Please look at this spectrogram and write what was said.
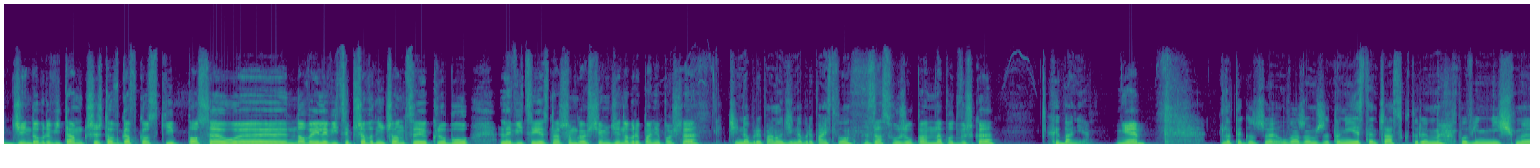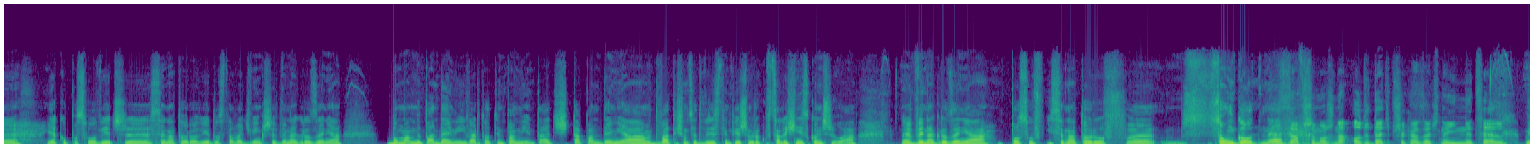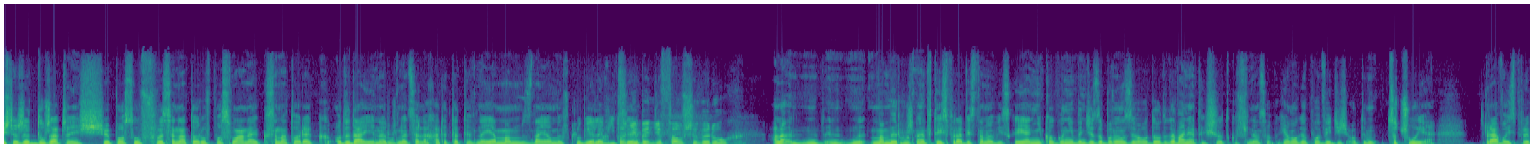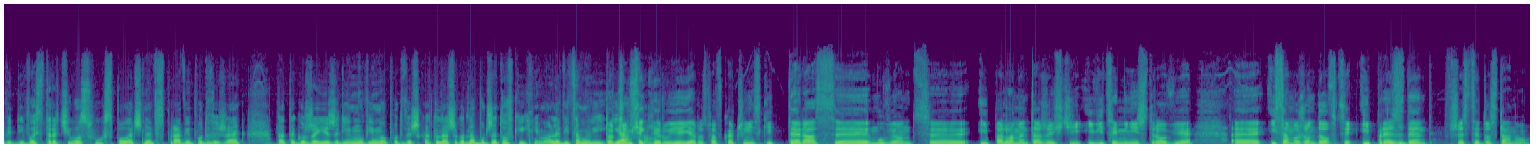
Dzień dobry, witam. Krzysztof Gawkowski, poseł e, Nowej Lewicy, przewodniczący klubu Lewicy jest naszym gościem. Dzień dobry, panie pośle. Dzień dobry panu, dzień dobry państwu. Zasłużył pan na podwyżkę? Chyba nie. Nie? Dlatego, że uważam, że to nie jest ten czas, w którym powinniśmy jako posłowie czy senatorowie dostawać większe wynagrodzenia, bo mamy pandemię i warto o tym pamiętać. Ta pandemia w 2021 roku wcale się nie skończyła. Wynagrodzenia posłów i senatorów e, są godne. Zawsze można oddać, przekazać na inny cel. Myślę, że duża część posłów, senatorów, posłanek, senatorek oddaje na różne cele charytatywne. Ja mam znajomych w klubie Lewicy. To nie będzie fałszywy ruch? Ale mamy różne w tej sprawie stanowiska. Ja nikogo nie będzie zobowiązywał do oddawania tych środków finansowych. Ja mogę powiedzieć o tym, co czuję. Prawo i Sprawiedliwość straciło słuch społeczny w sprawie podwyżek, dlatego że jeżeli mówimy o podwyżkach, to dlaczego dla budżetówki ich nie ma? Lewica mówi To jasno. czym się kieruje Jarosław Kaczyński teraz e, mówiąc e, i parlamentarzyści, i wiceministrowie, e, i samorządowcy, i prezydent, wszyscy dostaną?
